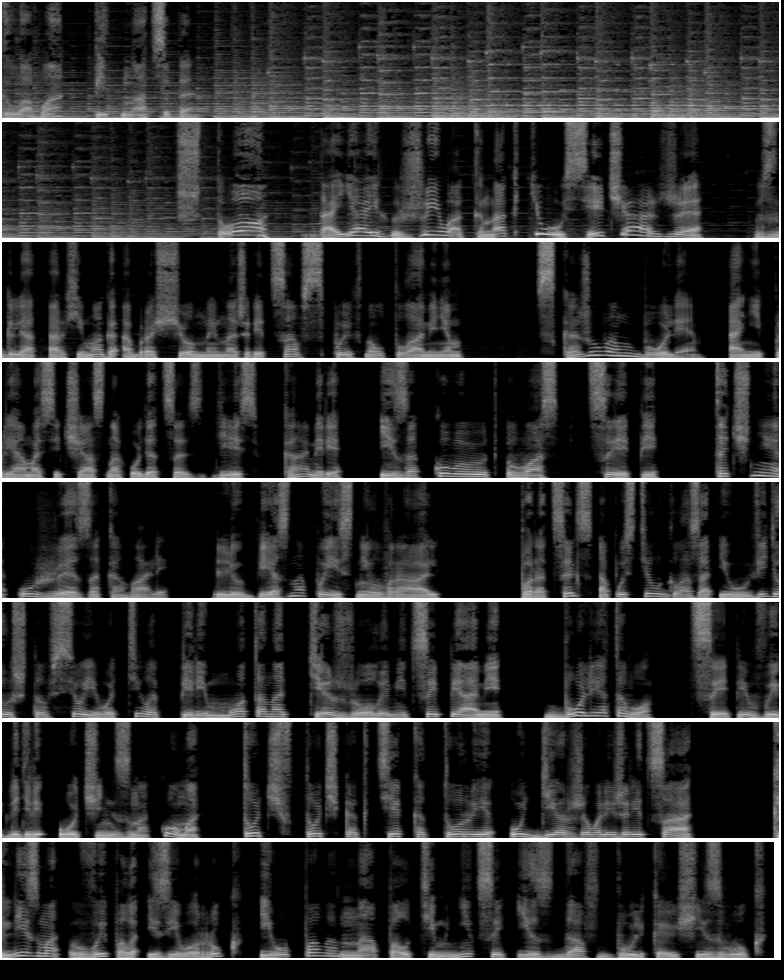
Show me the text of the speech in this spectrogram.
Глава 15 «Что? Да я их живо к ногтю, сейчас же!» Взгляд архимага, обращенный на жреца, вспыхнул пламенем. «Скажу вам более, они прямо сейчас находятся здесь, в камере, и заковывают вас цепи. Точнее, уже заковали. Любезно пояснил Врааль. Парацельс опустил глаза и увидел, что все его тело перемотано тяжелыми цепями. Более того, цепи выглядели очень знакомо, точь в точь, как те, которые удерживали жреца. Клизма выпала из его рук и упала на пол темницы, издав булькающий звук.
